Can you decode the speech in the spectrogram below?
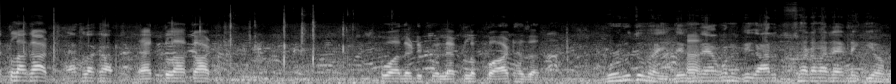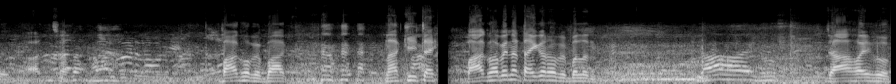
এক লাখ আট। এক লাখ আট। এক লাখ আট। কোয়ালিটি ফুল এক লক্ষ আট হাজার। গরু তো ভাই দেখুন হ্যাঁ। এখন আর ছটা রাখলে কি হবে? আচ্ছা। বাঘ হবে বাঘ। না কি টাই বাঘ হবে না টাইগার হবে বলেন। যা হয় হোক। যা হয় হোক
